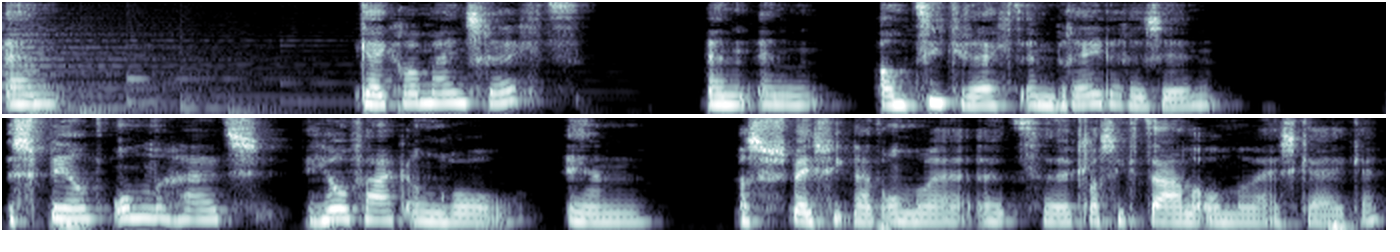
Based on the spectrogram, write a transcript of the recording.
En kijk, Romeins recht en, en antiek recht in bredere zin speelt onderhuids heel vaak een rol in, als we specifiek naar het, onder, het uh, klassieke talenonderwijs kijken.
